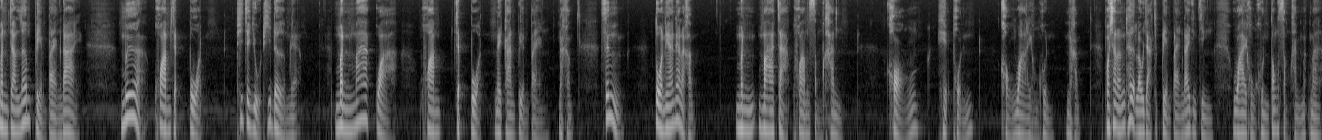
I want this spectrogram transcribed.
มันจะเริ่มเปลี่ยนแปลงได้ เมื่อความเจ็บปวดที่จะอยู่ที่เดิมเนี่ย มันมากกว่าความเจ็บปวดในการเปลี่ยนแปลงนะครับ ซึ่งตัวนี้เนี่ยแหละครับ มันมาจากความสำคัญของเหตุผลของวายของคุณนะครับ เพราะฉะนั้นถ้าเราอยากจะเปลี่ยนแปลงได้จริงๆวายของคุณต้องสำคัญมาก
